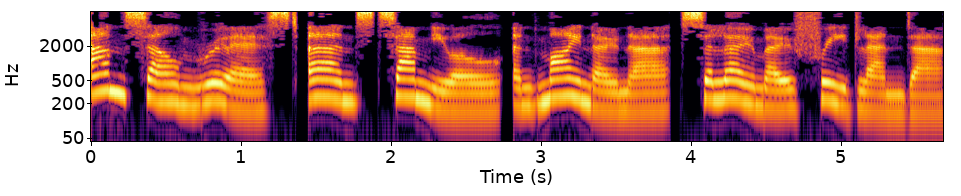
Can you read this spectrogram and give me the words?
Anselm Ruest, Ernst Samuel, and Mynona, Salomo Friedländer.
